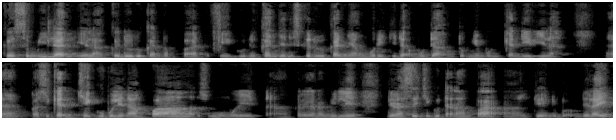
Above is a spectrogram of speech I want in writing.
Kesembilan ialah kedudukan tempat. Okay, gunakan jenis kedudukan yang murid tidak mudah untuk menyembunyikan dirilah eh pastikan cikgu boleh nampak semua murid ha, kadang-kadang bila dia rasa cikgu tak nampak ha, itu yang dia buat benda lain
